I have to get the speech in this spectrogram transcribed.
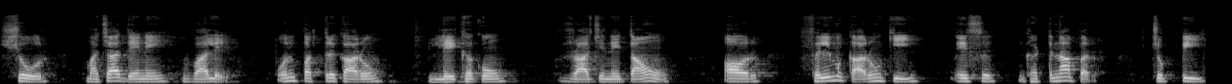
शोर मचा देने वाले उन पत्रकारों, लेखकों, राजनेताओं और फिल्मकारों की इस घटना पर चुप्पी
